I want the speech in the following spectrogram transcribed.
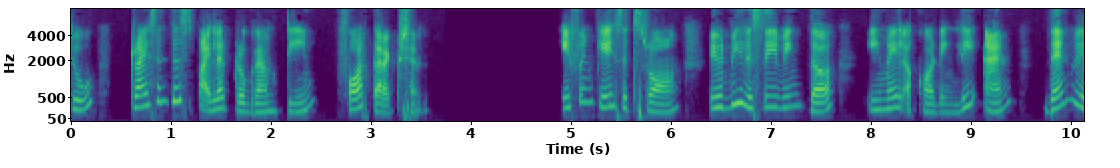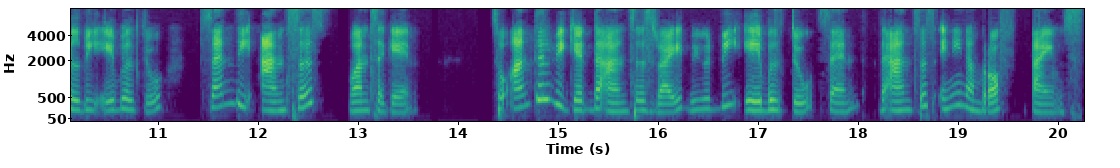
to Tricentis pilot program team for correction. If in case it's wrong, we would be receiving the email accordingly and then we'll be able to send the answers once again. So until we get the answers right, we would be able to send the answers any number of times.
